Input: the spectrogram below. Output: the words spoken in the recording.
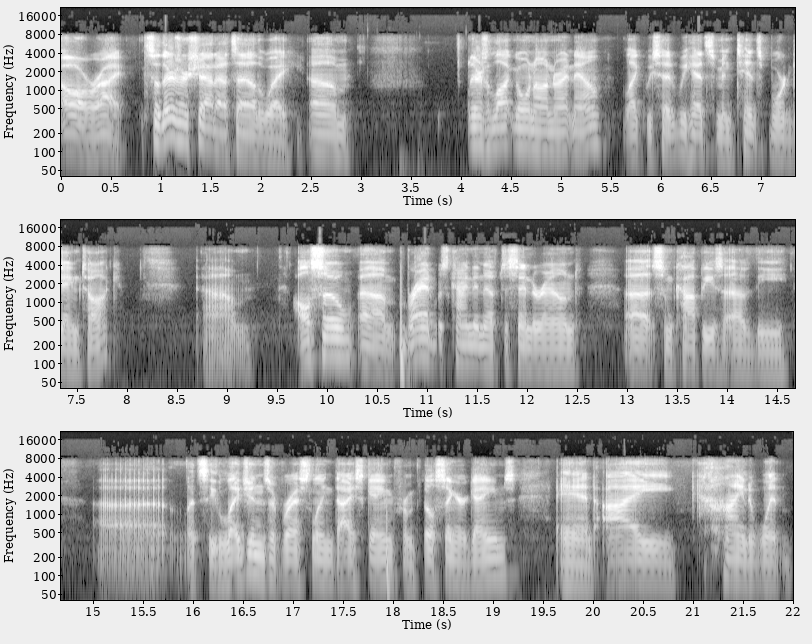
All right. So there's our shout outs out of the way. Um, there's a lot going on right now. Like we said, we had some intense board game talk. Um, also, um, Brad was kind enough to send around uh, some copies of the, uh, let's see, Legends of Wrestling dice game from Phil Singer Games. And I kind of went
